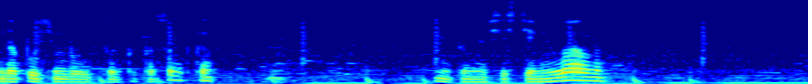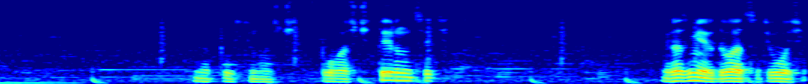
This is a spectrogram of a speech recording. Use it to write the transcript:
Допустим, будет только посадка. Вот у меня в системе вала. Допустим, у нас по вас 14. Размер 28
